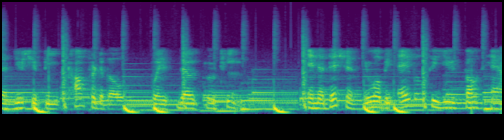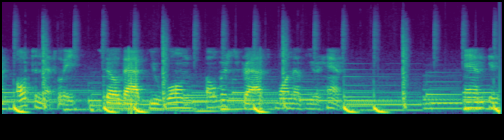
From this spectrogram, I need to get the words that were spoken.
then you should be comfortable with those routines. In addition, you will be able to use both hands alternately so that you won't overstress one of your hands. And in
